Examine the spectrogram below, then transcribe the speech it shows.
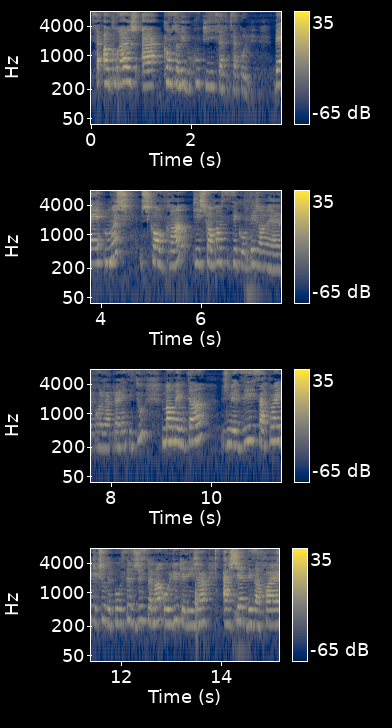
ça encourage à consommer beaucoup, puis ça, ça pollue. Ben, moi, je, je comprends. Puis je comprends aussi ses côtés, genre, euh, pour la planète et tout. Mais en même temps, je me dis, ça peut être quelque chose de positif, justement, au lieu que les gens achètent des affaires.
